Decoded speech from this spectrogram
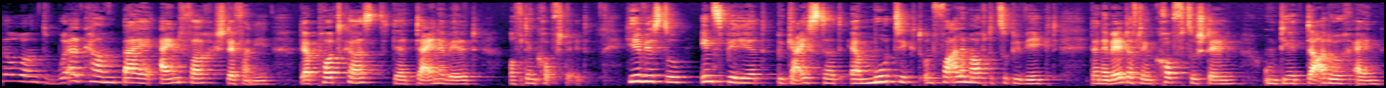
Hallo und welcome bei Einfach Stefanie, der Podcast, der deine Welt auf den Kopf stellt. Hier wirst du inspiriert, begeistert, ermutigt und vor allem auch dazu bewegt, deine Welt auf den Kopf zu stellen, um dir dadurch ein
